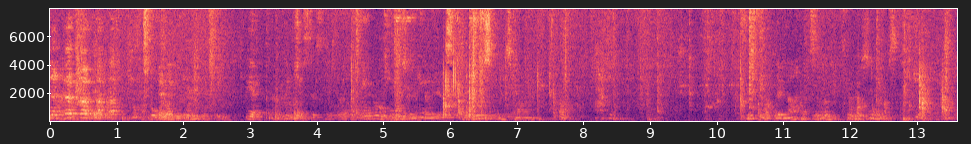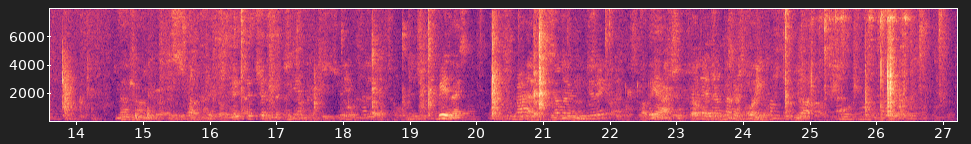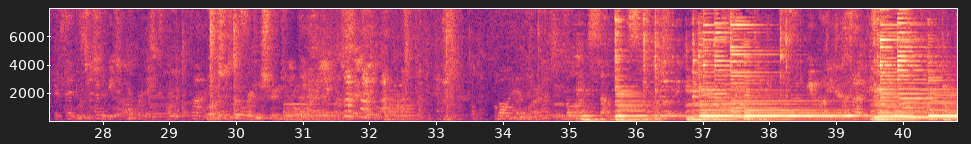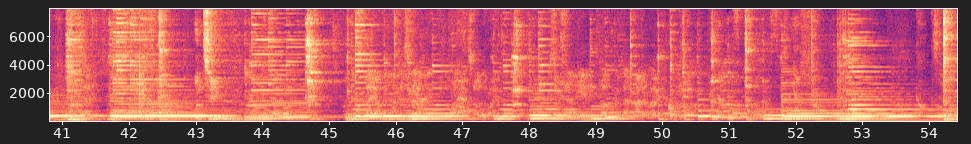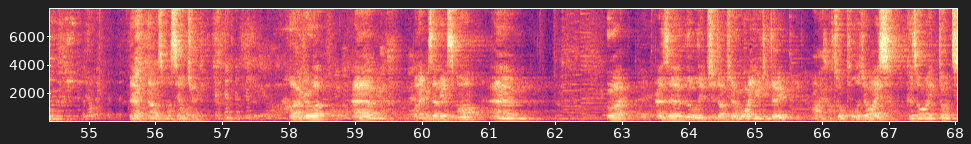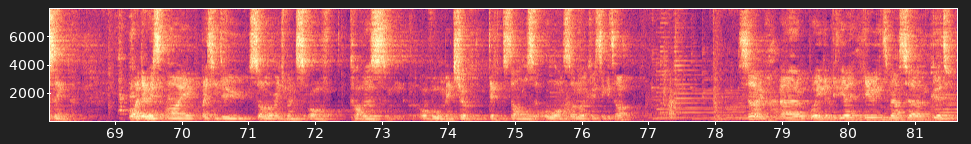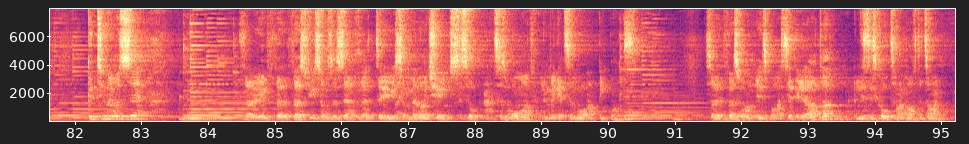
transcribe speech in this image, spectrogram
ハハハ Do solo arrangements of covers of all mixture of different styles, all on solo acoustic guitar. So, um, what you're going to be hearing is about a good, good two hours set. So for the first few songs of the set, I'm going to do some mellow tunes to sort of act as a warm-up, and then we get some more upbeat ones. So the first one is by Cyndi Lauper, and this is called Time After Time.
